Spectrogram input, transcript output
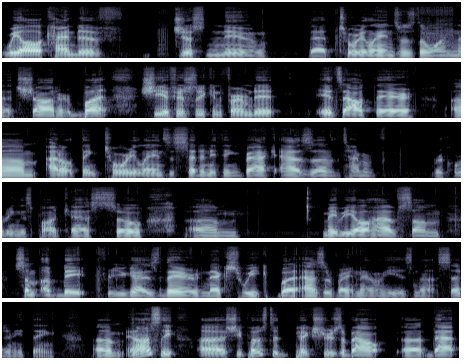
we all kind of just knew that Tory Lanez was the one that shot her. But she officially confirmed it. It's out there. Um, I don't think Tory Lanez has said anything back as of the time of recording this podcast. So um, maybe I'll have some some update for you guys there next week. But as of right now, he has not said anything. Um, and honestly, uh, she posted pictures about uh, that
